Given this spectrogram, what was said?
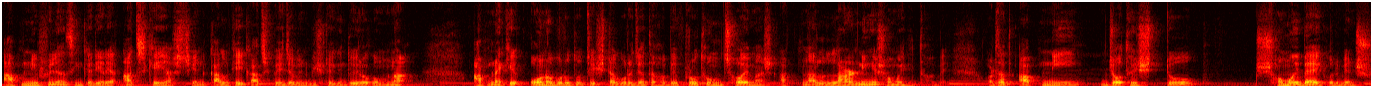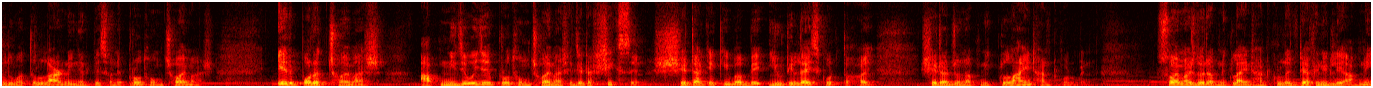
আপনি ফ্রিল্যান্সিং ক্যারিয়ারে আজকেই আসছেন, কালকেই কাজ পেয়ে যাবেন, বিষয়টা কিন্তু এরকম না। আপনাকে অনবরত চেষ্টা করে যেতে হবে। প্রথম ছয় মাস আপনার লার্নিংয়ে সময় দিতে হবে। অর্থাৎ আপনি যথেষ্ট সময় ব্যয় করবেন শুধুমাত্র লার্নিংয়ের পেছনে প্রথম ছয় মাস। এরপরের ছয় মাস আপনি যে ওই যে প্রথম ছয় মাসে যেটা শিখছেন, সেটাকে কীভাবে ইউটিলাইজ করতে হয়, সেটার জন্য আপনি ক্লায়েন্ট হান্ট করবেন। ছয় মাস ধরে আপনি ক্লায়েন্ট হান্ট করলে ডেফিনেটলি আপনি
